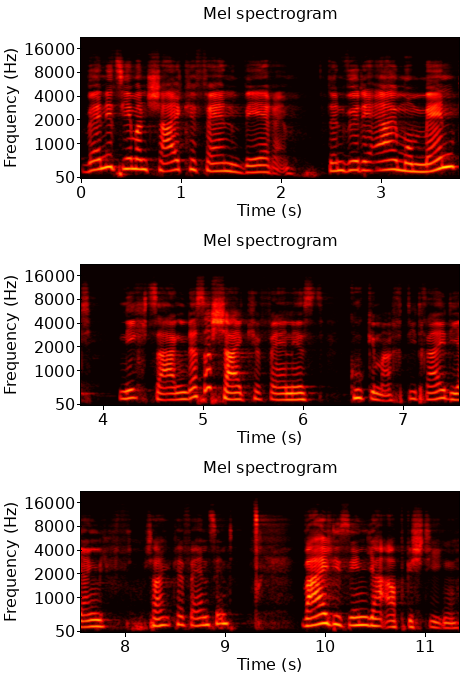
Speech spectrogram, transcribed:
wenn jetzt jemand Schalke-Fan wäre, dann würde er im Moment nicht sagen, dass er Schalke-Fan ist. Gut gemacht, die drei, die eigentlich Schalke-Fan sind, weil die sind ja abgestiegen.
